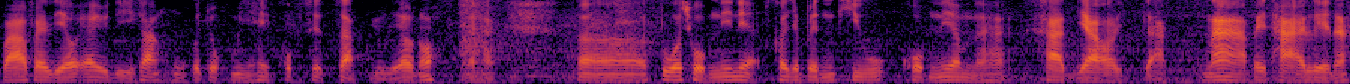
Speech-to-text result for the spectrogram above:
ฟ้าไฟเลี้ยว LED ข้างหูกระจกมีให้ครบเสร็จสับอยู่แล้วเนาะนะฮะ ตัวโฉมนี้เนี่ยก็จะเป็นคิ้วโครเมียมนะฮะคาดยาวจากหน้าไปท้ายเลยนะ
